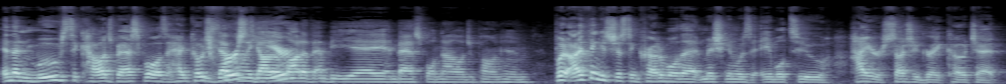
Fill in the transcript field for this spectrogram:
and then moves to college basketball as a head coach He's definitely first got year. a lot of NBA and basketball knowledge upon him. But I think it's just incredible that Michigan was able to hire such a great coach at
